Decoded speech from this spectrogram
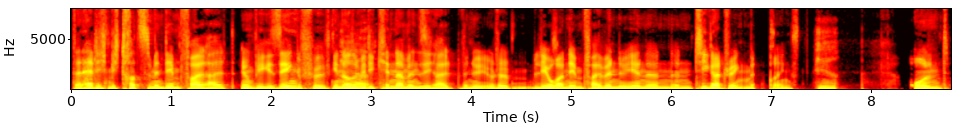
dann hätte ich mich trotzdem in dem Fall halt irgendwie gesehen gefühlt. Genauso Ja. wie die Kinder, wenn sie halt, wenn du, oder Leora in dem Fall, wenn du ihr einen, einen Tigerdrink mitbringst. Ja. Und,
